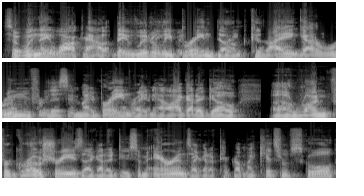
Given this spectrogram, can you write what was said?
So when they walk out, they literally brain dump because I ain't got a room for this in my brain right now. I got to go uh, run for groceries. I got to do some errands. I got to pick up my kids from school.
